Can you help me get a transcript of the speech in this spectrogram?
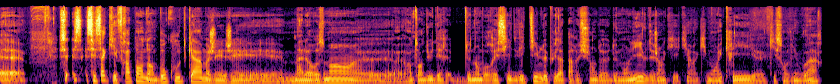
euh, c'est ça qui est frappant dans beaucoup de cas. Moi, j'ai malheureusement euh, entendu de nombreux récits de victimes depuis la parution de, mon livre, de gens qui, m'ont écrit, euh, qui sont venus voir.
